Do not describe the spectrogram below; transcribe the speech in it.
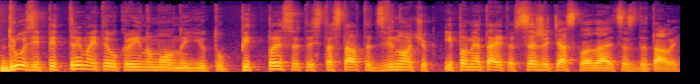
Друзі, підтримайте україномовний YouTube, підписуйтесь та ставте дзвіночок. І пам'ятайте, все життя складається з деталей.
